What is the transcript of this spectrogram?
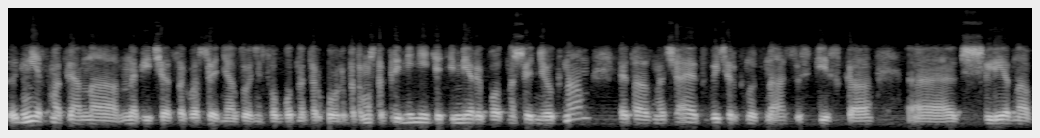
несмотря на наличие соглашения о зоне свободной торговли. Потому что применить эти меры по отношению к нам, это означает вычеркнуть нас из списка членов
